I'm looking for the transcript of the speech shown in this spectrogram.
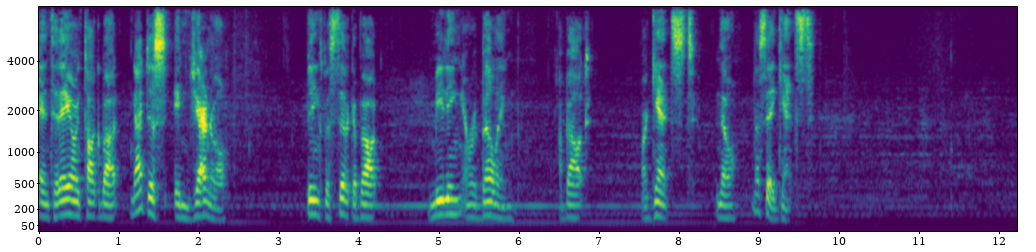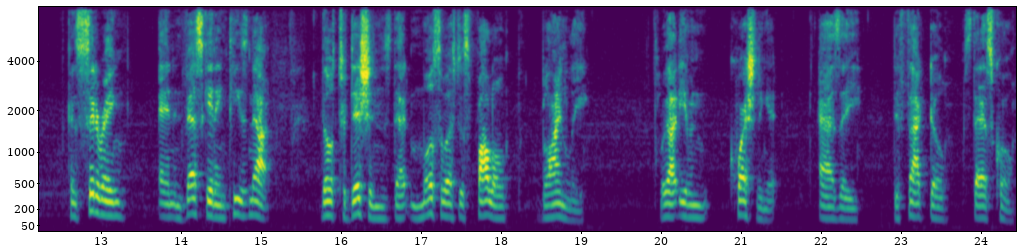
And today I want to talk about not just in general, being specific about meeting and rebelling about against. No, not say against. Considering and investigating, teasing out those traditions that most of us just follow blindly without even questioning it as a de facto status quo.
